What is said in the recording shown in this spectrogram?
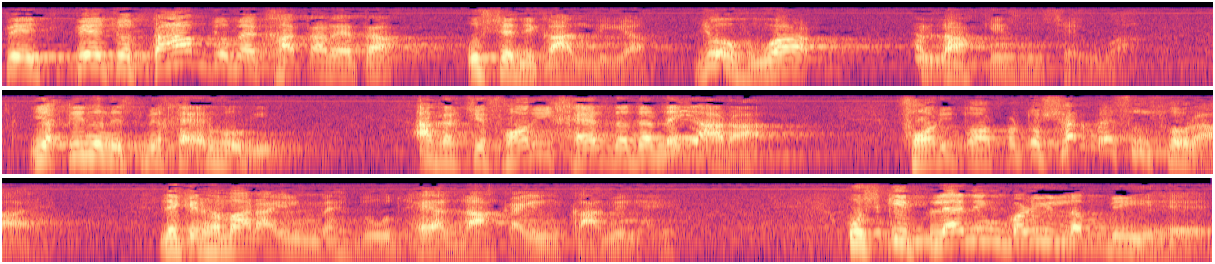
پیچ و تاب جو میں کھاتا رہتا، اس سے نکال لیا۔ جو ہوا اللہ کے اذن سے ہوا۔ یقیناً اس میں خیر ہوگی۔ اگرچہ فوری خیر نظر نہیں آ رہا، فوری طور پر تو شر محسوس ہو رہا ہے، لیکن ہمارا علم محدود ہے، اللہ کا علم کامل ہے۔ اس کی پلاننگ بڑی لمبی ہے۔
